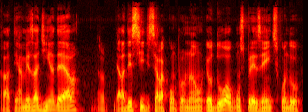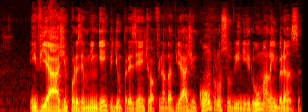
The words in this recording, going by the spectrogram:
Ela tem a mesadinha dela, ela, ela decide se ela compra ou não. Eu dou alguns presentes quando em viagem, por exemplo, ninguém pediu um presente, ou ao final da viagem compra um souvenir, uma lembrança.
